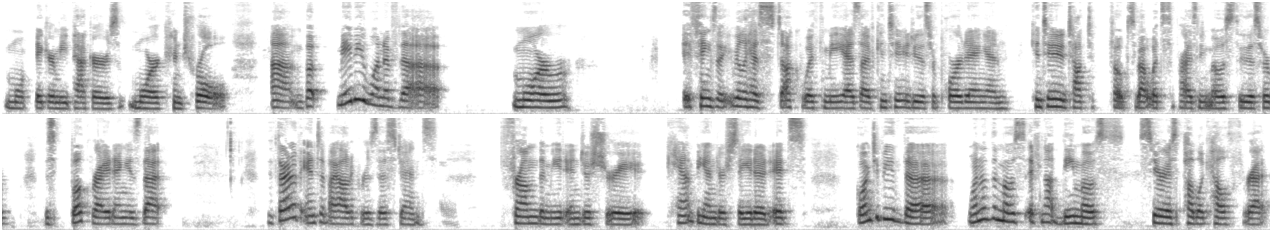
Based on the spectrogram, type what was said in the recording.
more, bigger meat packers more control. Um, but maybe one of the more things that really has stuck with me as I've continued to do this reporting and continue to talk to folks about what surprised me most through this this book writing is that the threat of antibiotic resistance from the meat industry can't be understated. It's going to be the one of the most, if not the most serious public health threat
